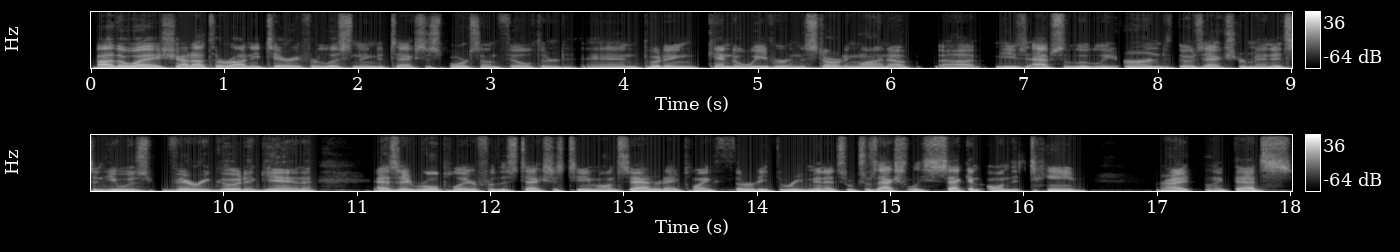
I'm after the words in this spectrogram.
by the way, shout out to Rodney Terry for listening to Texas Sports Unfiltered and putting Chendall Weaver in the starting lineup. Uh, he's absolutely earned those extra minutes, and he was very good again as a role player for this Texas team on Saturday, playing 33 minutes, which was actually second on the team. Right, like that's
